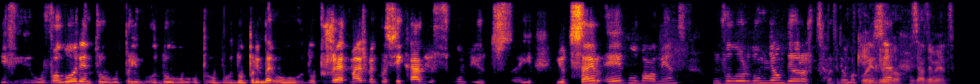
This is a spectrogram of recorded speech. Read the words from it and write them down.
enfim, o valor entre o, o, do, o, do, primeiro, do projeto mais bem classificado e o segundo e o terceiro, e o terceiro é globalmente um valor de um milhão de euros. Portanto, é uma coisa. É incrível, exatamente.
